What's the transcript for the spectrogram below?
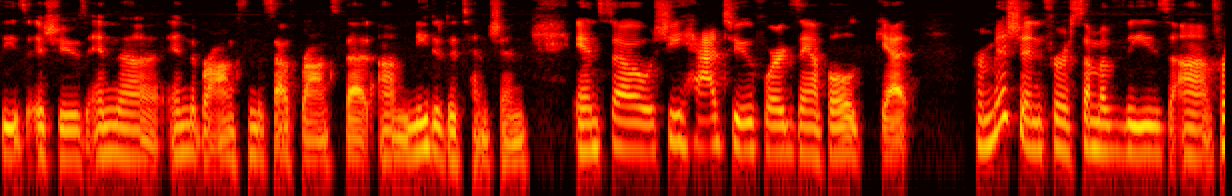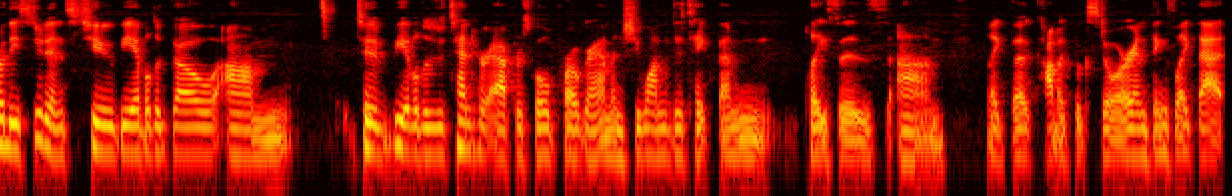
these issues in the in the Bronx in the South Bronx that um, needed attention. And so she had to, for example, get permission for some of these uh, for these students to be able to go um, to be able to attend her after school program, and she wanted to take them places. Um, like the comic book store and things like that.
